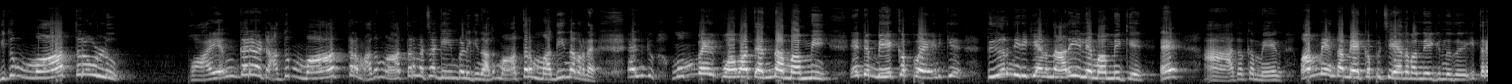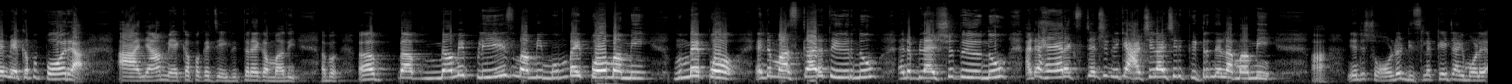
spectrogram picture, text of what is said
ഇത് മാത്രമേ ഉള്ളൂ. ഭയങ്കരമായിട്ട് അത് മാത്രം അത് മാത്രം വെച്ചാൽ ഗെയിം കളിക്കുന്നത്. അത് മാത്രം മതി എന്നാ പറഞ്ഞത്. എനിക്ക് മുംബൈയിൽ പോവാത്ത എന്താ മമ്മി? എന്റെ മേക്കപ്പ് എനിക്ക് തീർന്നിരിക്കുകയാണെന്ന് അറിയില്ലേ മമ്മിക്ക്? ഏ? ആ അതൊക്കെ മേ മമ്മി എന്താ മേക്കപ്പ് ചെയ്യാതെ വന്നേക്കുന്നത്? ഇത്രയും മേക്കപ്പ് പോരാ. ആ ഞാൻ മേക്കപ്പ് ഒക്കെ ചെയ്ത് ഇത്രയൊക്കെ മതി. അപ്പൊ മമ്മി പ്ലീസ് മമ്മി മുംബൈ പോ മമ്മി. മുംബൈ പോ. എന്റെ മസ്കാര തീർന്നു. എന്റെ ബ്ലഷ് തീർന്നു. എന്റെ ഹെയർ എക്സ്റ്റൻഷൻ എനിക്ക് ആഴ്ചയിൽ കിട്ടുന്നില്ല മമ്മി. ആ എന്റെ ഷോൾഡർ ഡിസ്ലൊക്കേറ്റ് ആയി മോളെ.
